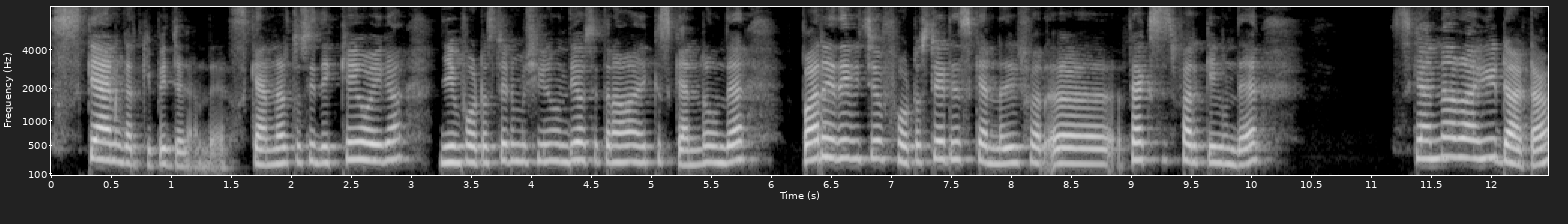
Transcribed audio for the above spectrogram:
ਸਕੈਨ ਕਰਕੇ ਭੇਜਿਆ ਜਾਂਦਾ ਹੈ। ਸਕੈਨਰ ਤੁਸੀਂ ਦੇਖਿਆ ਹੀ ਹੋਏਗਾ, ਜਿਵੇਂ ਫੋਟੋਸਟੇਟ ਮਸ਼ੀਨ ਹੁੰਦੀ ਹੈ, ਉਸੇ ਤਰ੍ਹਾਂ ਇੱਕ ਸਕੈਨਰ ਹੁੰਦਾ ਹੈ, ਪਰ ਇਹਦੇ ਵਿੱਚ ਫੋਟੋਸਟੇਟ ਤੇ ਸਕੈਨਰ ਵਿੱਚ ਫੈਕਸ 'ਚ ਫ਼ਰਕ ਹੀ ਹੁੰਦਾ ਹੈ। ਸਕੈਨਰ ਰਾਹੀਂ ਡਾਟਾ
